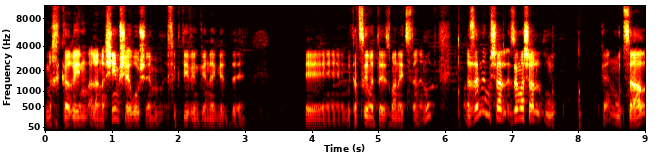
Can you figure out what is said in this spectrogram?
מחקרים על אנשים שהראו שהם אפקטיביים כנגד אה, מקצרים את זמן ההצטננות אז זה למשל, זה למשל כן, מוצר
